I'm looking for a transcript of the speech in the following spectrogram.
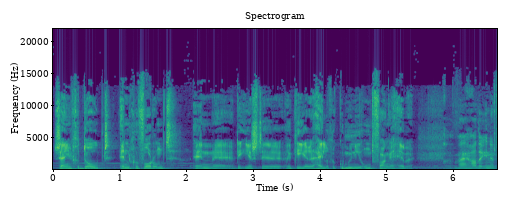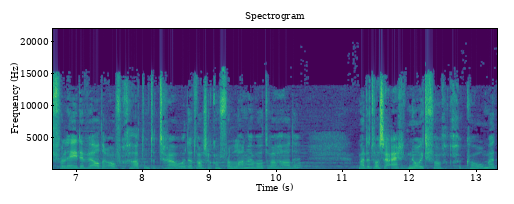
zijn gedoopt en gevormd. En de eerste keer de heilige communie ontvangen hebben. Wij hadden in het verleden wel erover gehad om te trouwen. Dat was ook een verlangen wat we hadden. Maar dat was er eigenlijk nooit van gekomen.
